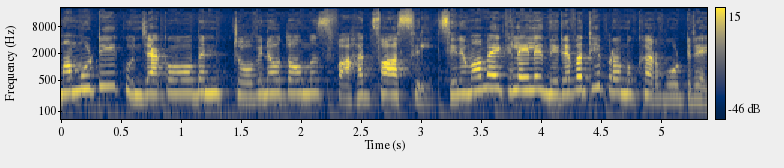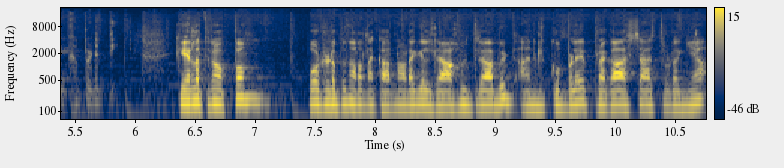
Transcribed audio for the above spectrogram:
മമ്മൂട്ടി കുഞ്ചാക്കോ ബോബൻ ടോവിനോ തോമസ് ഫഹദ് ഫാസിൽ സിനിമാ മേഖലയിലെ നിരവധി പ്രമുഖർ വോട്ട് രേഖപ്പെടുത്തി. കേരളത്തിനൊപ്പം വോട്ടെടുപ്പ് നടന്ന കർണാടകയിൽ രാഹുൽ ദ്രാവിഡ് അനിൽ കുംബ്ലെ പ്രകാശ് രാജ് തുടങ്ങിയ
